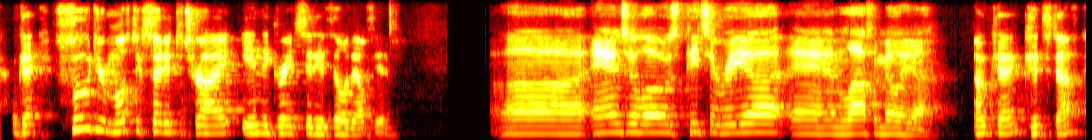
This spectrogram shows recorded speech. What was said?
okay. Food you're most excited to try in the great city of Philadelphia? Uh, Angelo's Pizzeria and La Familia. Okay, good stuff.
